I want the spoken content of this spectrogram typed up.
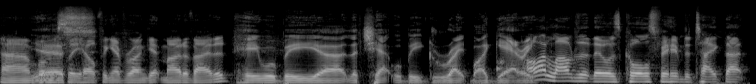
um, Yes. obviously helping everyone get motivated. he will be. Uh, the chat will be great by Gary. I loved that there was calls for him to take that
